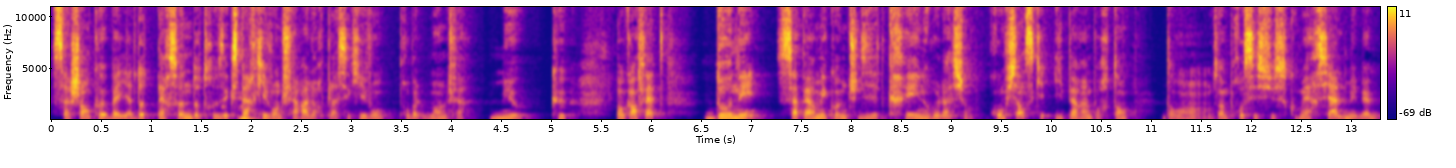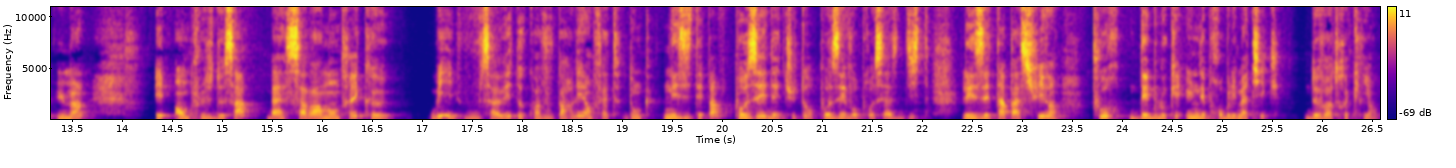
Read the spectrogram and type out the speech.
sachant que bah, y a d'autres personnes, d'autres experts qui vont le faire à leur place et qui vont probablement le faire mieux qu'eux. Donc en fait, donner, ça permet, comme tu disais, de créer une relation de confiance qui est hyper important dans un processus commercial, mais même humain. Et en plus de ça, bah, ça va montrer que oui, vous savez de quoi vous parlez en fait. Donc n'hésitez pas, posez des tutos, posez vos process, dites les étapes à suivre pour débloquer une des problématiques de votre client.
